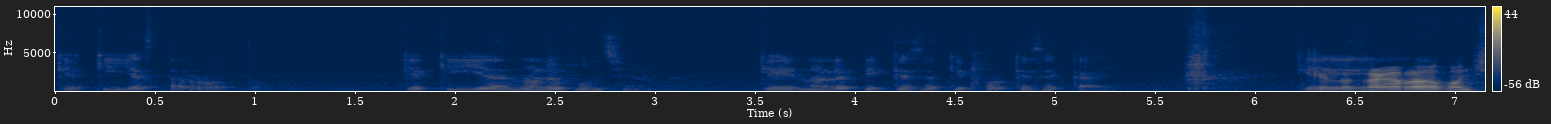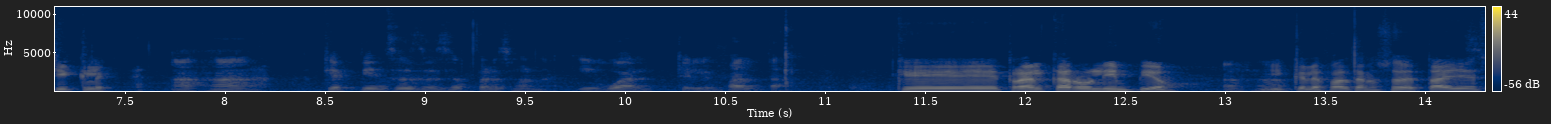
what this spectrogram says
que aquí ya está roto, que aquí ya no le funciona, que no le piques aquí porque se cae. Que, lo trae agarrado con chicle. Ajá. ¿Qué piensas de esa persona? Igual, que le falta. Que trae el carro limpio y que le faltan esos detalles.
